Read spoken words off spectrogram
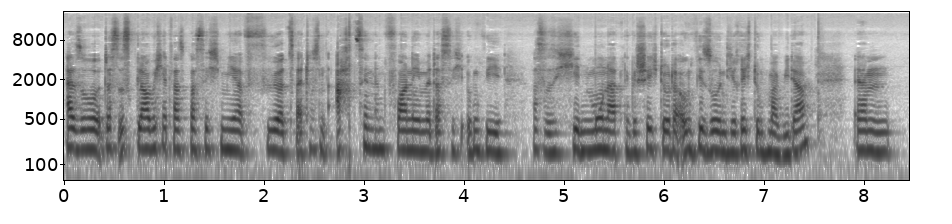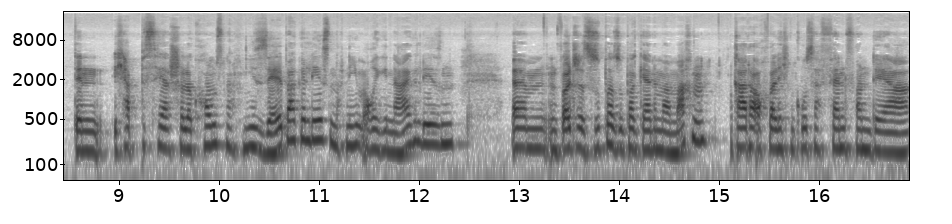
Also das ist, glaube ich, etwas, was ich mir für 2018 dann vornehme, dass ich irgendwie, was weiß ich, jeden Monat eine Geschichte oder irgendwie so in die Richtung mal wieder. Ähm, denn ich habe bisher Sherlock Holmes noch nie selber gelesen, noch nie im Original gelesen ähm, und wollte das super, super gerne mal machen. Gerade auch, weil ich ein großer Fan von der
